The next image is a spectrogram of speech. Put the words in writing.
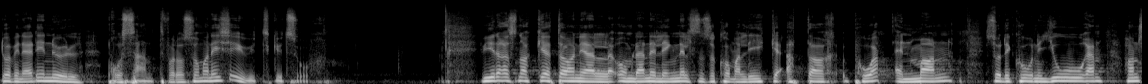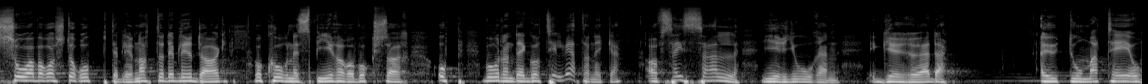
Da er vi nede i 0% for da så man ikke ut Guds ord. Videre snakket Daniel om denne lignelsen som kommer like etterpå. En mann sådde korn i jorden. Han sover og står opp. Det blir natt og det blir dag, og kornet spirer og vokser opp. Hvordan det går til, vet han ikke. Av seg selv gir jorden grøde. Automateo,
